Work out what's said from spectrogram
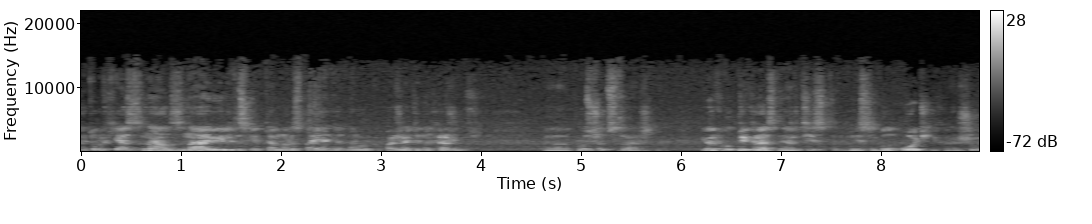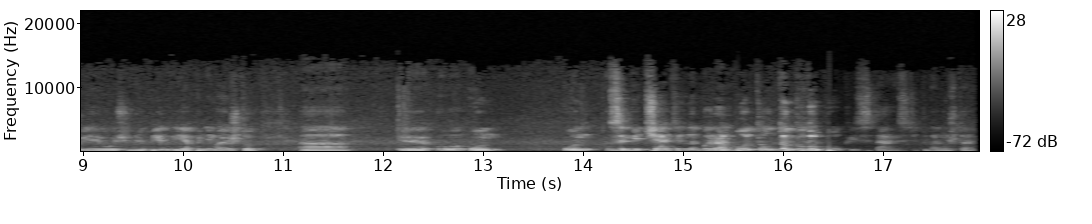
которых я знал, знаю или, так сказать, там на расстоянии одного рукопожатия нахожусь. Э, Просто что-то страшное. Юрий был прекрасный артист, мне с ним было очень хорошо, я его очень любил, и я понимаю, что а, э, он, он замечательно бы работал до глубокой старости, потому что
